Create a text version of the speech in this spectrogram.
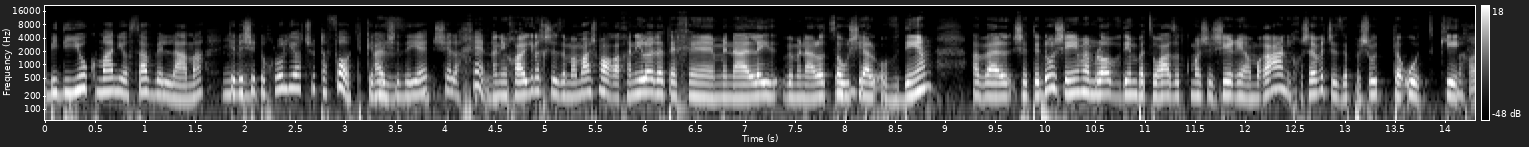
בדיוק מה אני עושה ולמה, mm-hmm. כדי שתוכלו להיות שותפות, כדי אז... שזה יהיה שלכן. אני יכולה להגיד לך שזה ממש מוערך. אני לא יודעת איך אה, מנהלי ומנהלות סושיאל עובדים. אבל שתדעו שאם הם לא עובדים בצורה הזאת, כמו ששירי אמרה, אני חושבת שזה פשוט טעות. כי נכון.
